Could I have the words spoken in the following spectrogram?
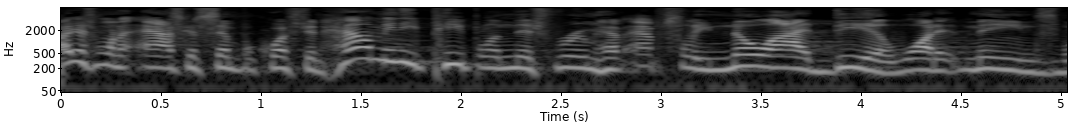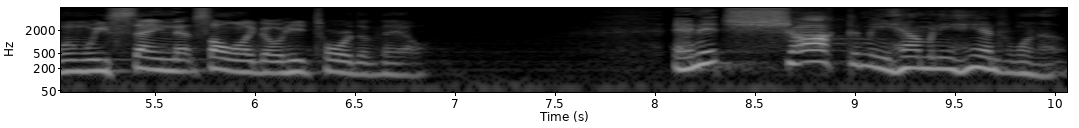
I just want to ask a simple question. How many people in this room have absolutely no idea what it means when we sang that song ago, He Tore the Veil? And it shocked me how many hands went up.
